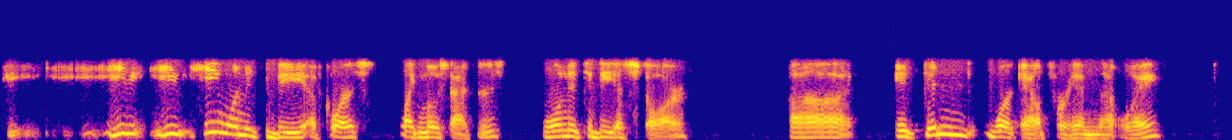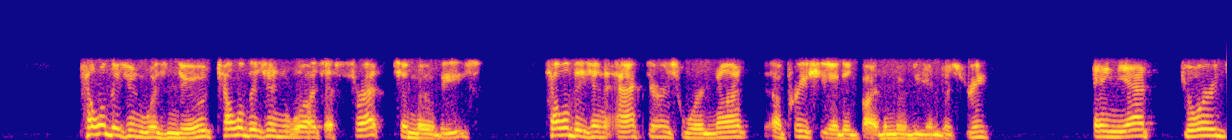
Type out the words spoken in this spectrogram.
he, he he he wanted to be, of course, like most actors, wanted to be a star. Uh, it didn't work out for him that way. Television was new. Television was a threat to movies. Television actors were not appreciated by the movie industry. And yet, George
